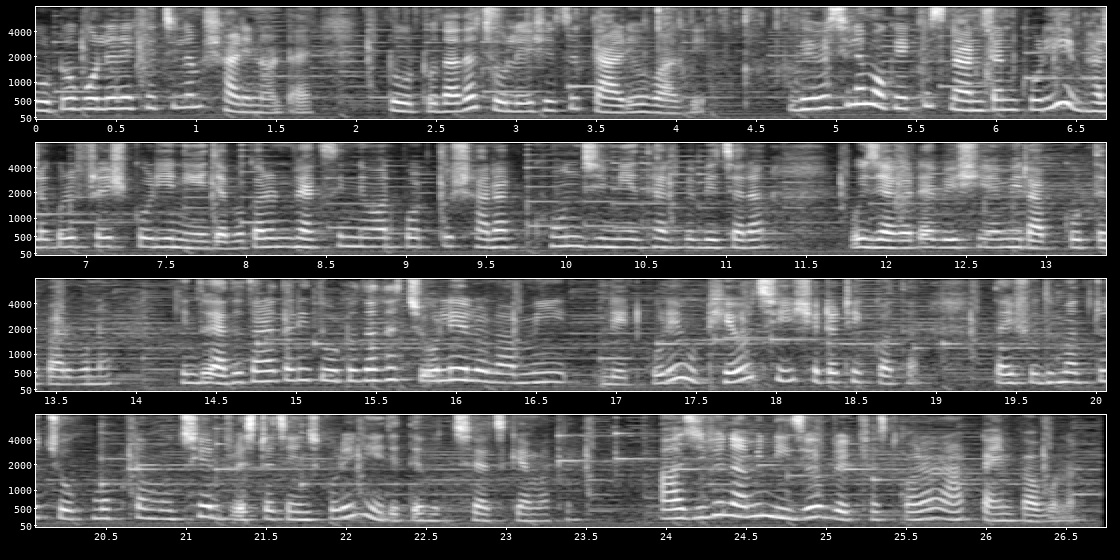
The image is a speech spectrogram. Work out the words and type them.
টোটো বলে রেখেছিলাম সাড়ে নটায়। টোটো দাদা চলে এসেছে তারও আগে। ভেবেছিলাম ওকে একটু স্নান টান করিয়ে ভালো করে ফ্রেশ করিয়ে নিয়ে যাব। কারণ ভ্যাকসিন নেওয়ার পর তো সারাক্ষণ ঝিমিয়ে থাকবে বেচারা। ওই জায়গাটায় বেশি আমি রাব করতে পারব না। কিন্তু এত তাড়াতাড়ি টোটো দাদা চলে এলো না। আমি লেট করে উঠেওছি, সেটা ঠিক কথা। তাই শুধুমাত্র চোখ মুখটা মুছিয়ে ড্রেসটা চেঞ্জ করেই নিয়ে যেতে হচ্ছে আজকে আমাকে। আজ ইভেন আমি নিজেও ব্রেকফাস্ট করার আর টাইম পাবো না।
